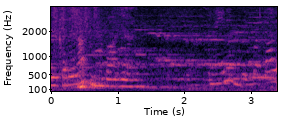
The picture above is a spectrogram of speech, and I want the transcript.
ये करेगा मैं बाहर जा रहा हूँ। नहीं नहीं बताओ।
